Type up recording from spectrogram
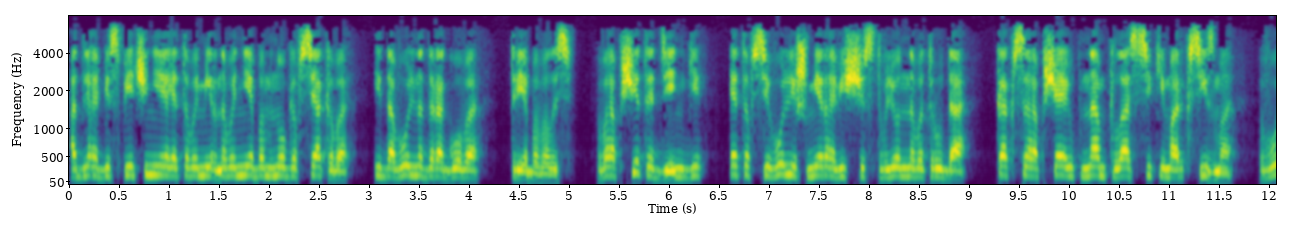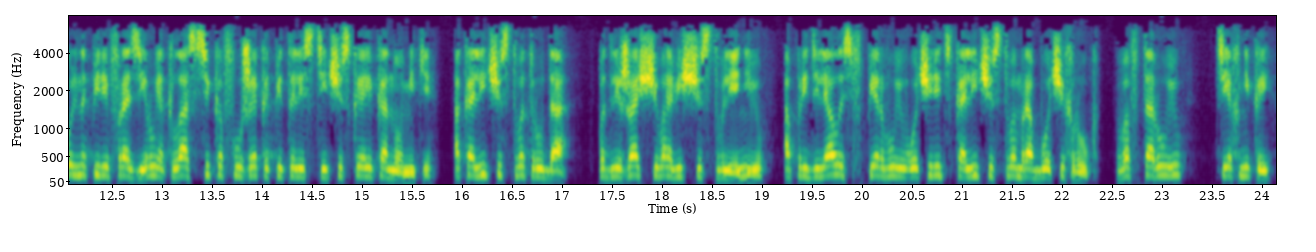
а для обеспечения этого мирного неба много всякого, и довольно дорогого, требовалось. Вообще-то деньги – это всего лишь мера овеществленного труда, как сообщают нам классики марксизма, вольно перефразируя классиков уже капиталистической экономики, а количество труда – подлежащего овеществлению, определялось в первую очередь количеством рабочих рук, во вторую – техникой,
